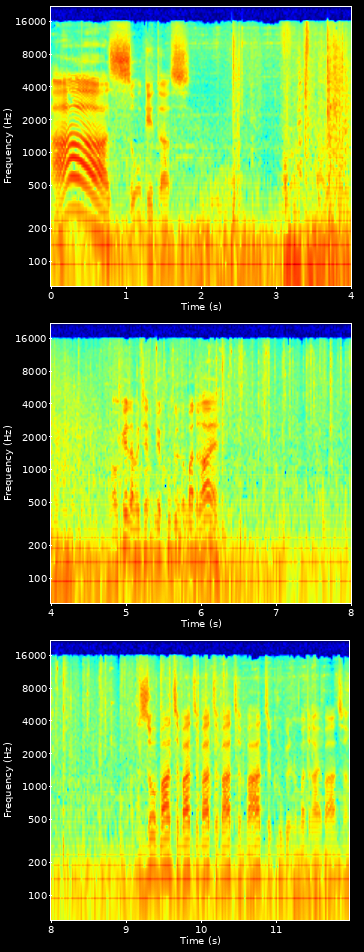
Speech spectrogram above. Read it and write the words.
Ah, so geht das. Okay, damit hätten wir Kugel Nummer 3. So, warte, warte, warte, warte, warte, Kugel Nummer 3, warte.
